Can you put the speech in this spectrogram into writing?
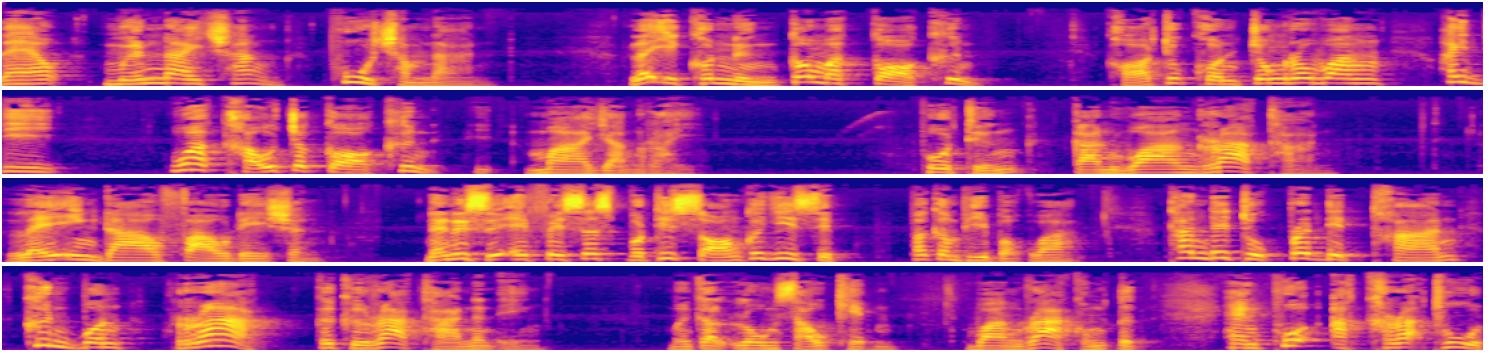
แล้วเหมือนนายช่างผู้ชำนาญ และอีกคนหนึ่งก็มาก่อขึ้น ขอทุกคนจงระวังให้ดีว่าเขาจะก่อขึ้นมาอย่างไร พูดถึงการวางรากฐาน laying down foundation ในหนังสือเอเฟซัสบทที่สองก็ยี่สิบพระคัมภีร์บอกว่า ท่านได้ถูกประดิษฐานขึ้นบนราก ก็คือรากฐานนั่นเอง เหมือนกับลงเสาเข็ม วางรากของตึก แห่งพวกอัครทูต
